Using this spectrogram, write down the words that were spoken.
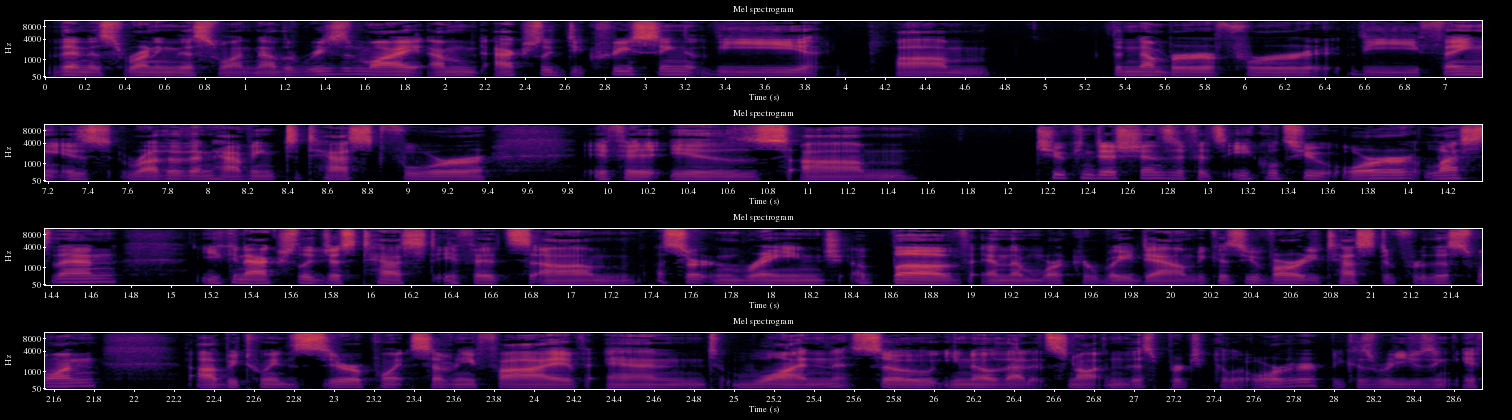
then it's running this one. Now the reason why I'm actually decreasing the um, the number for the thing is rather than having to test for if it is um, two conditions, if it's equal to or less than, you can actually just test if it's um, a certain range above and then work your way down because you've already tested for this one uh, between 0.75 and 1. So you know that it's not in this particular order because we're using if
